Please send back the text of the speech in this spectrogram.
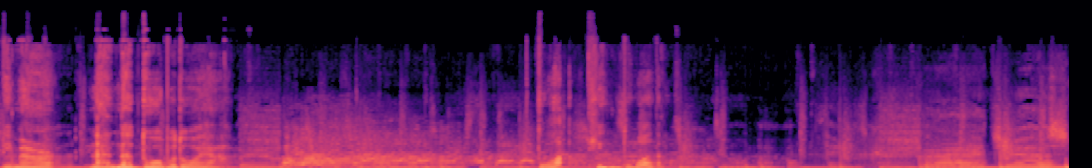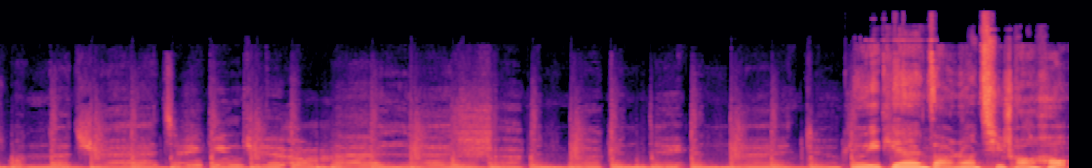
里面男的多不多呀？”多，挺多的。有一天早上起床后。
